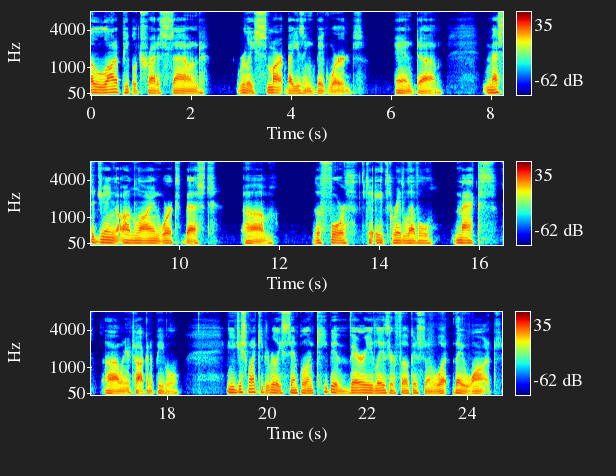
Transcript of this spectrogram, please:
a lot of people try to sound really smart by using big words, and um, messaging online works best um, the fourth to eighth grade level max uh, when you're talking to people you just want to keep it really simple and keep it very laser focused on what they want,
